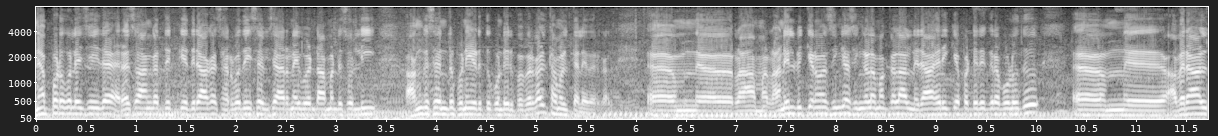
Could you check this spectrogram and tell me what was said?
இனப்படுகொலை செய்த அரசாங்கத்திற்கு எதிராக சர்வதேச விசாரணை வேண்டாம் என்று சொல்லி அங்கு சென்று பணியெடுத்துக் கொண்டிருப்பவர்கள் தமிழ் தலைவர்கள். ரணில் விக்ரமசிங்க சிங்கள மக்களால் நிராகரிக்கப்பட்டிருக்கிற பொழுது அவரால்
